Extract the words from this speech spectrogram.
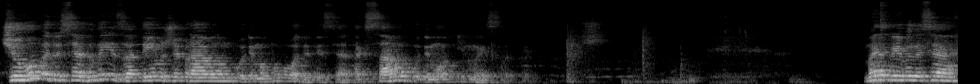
чого ми досягли, за тим же правилом будемо поводитися, так само будемо і мислити. У мене з'явилися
